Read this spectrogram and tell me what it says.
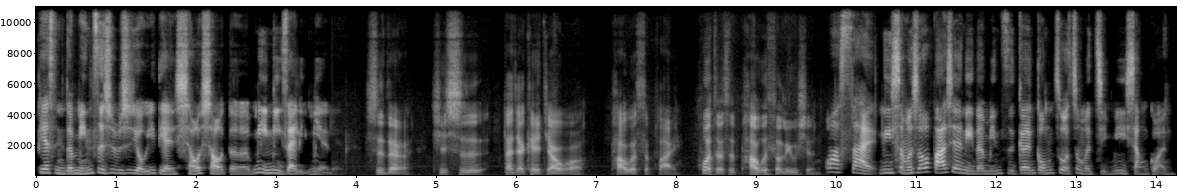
PS，你的名字是不是有一点小小的秘密在里面？是的，其实大家可以叫我 Power Supply。或者是 Power Solution。哇塞，你什么时候发现你的名字跟工作这么紧密相关？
